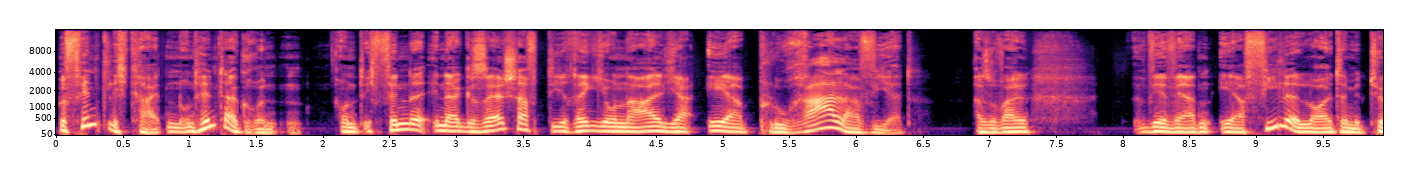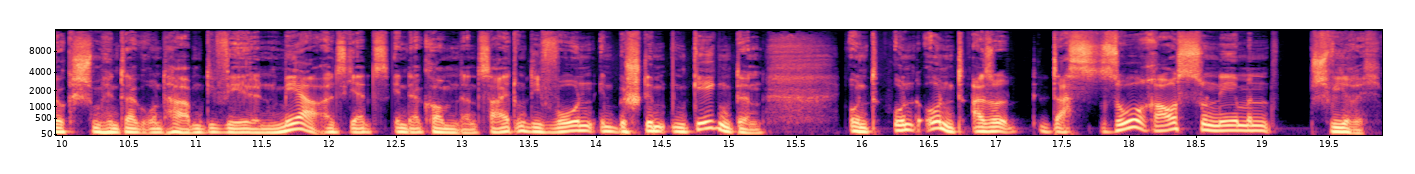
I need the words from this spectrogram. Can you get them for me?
Befindlichkeiten und Hintergründen. Und ich finde in der Gesellschaft, die regional ja eher pluraler wird, also weil wir werden eher viele Leute mit türkischem Hintergrund haben, die wählen mehr als jetzt in der kommenden Zeit und die wohnen in bestimmten Gegenden. Und, und, und. Also das so rauszunehmen, schwierig.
